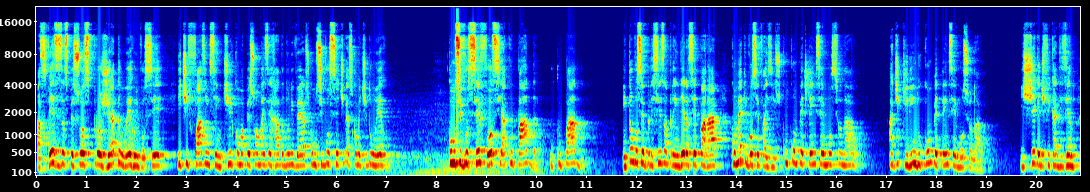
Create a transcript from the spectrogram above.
às vezes as pessoas projetam o erro em você e te fazem sentir como a pessoa mais errada do universo, como se você tivesse cometido um erro. Como se você fosse a culpada, o culpado. Então você precisa aprender a separar. Como é que você faz isso? Com competência emocional. adquirindo competência emocional. E chega de ficar dizendo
